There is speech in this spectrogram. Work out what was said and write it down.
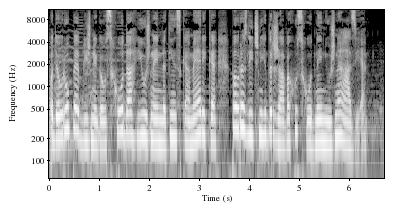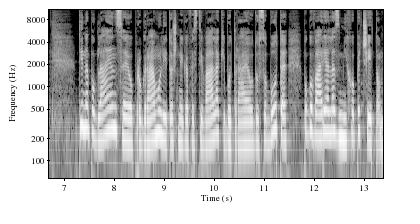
od Evrope, Bližnjega vzhoda, Južne in Latinske Amerike, pa v različnih državah vzhodne in Južne Azije. Tina Poglajen se je o programu letošnjega festivala, ki bo trajal do sobote, pogovarjala z Miho Pečetom,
